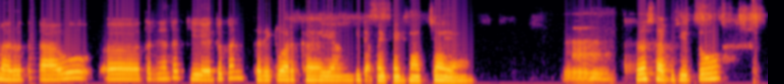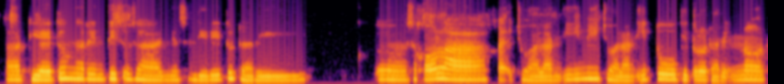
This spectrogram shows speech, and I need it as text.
baru tahu eh, ternyata dia itu kan dari keluarga yang tidak baik-baik saja ya. Hmm. Terus habis itu eh, dia itu ngerintis usahanya sendiri itu dari eh, sekolah kayak jualan ini, jualan itu gitu loh dari nol.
